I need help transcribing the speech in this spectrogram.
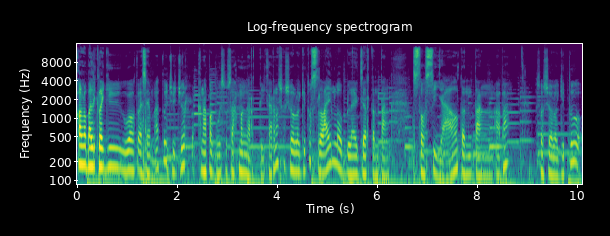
kalau balik lagi waktu SMA tuh jujur kenapa gue susah mengerti? Karena sosiologi itu selain lo belajar tentang sosial tentang apa sosiologi itu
